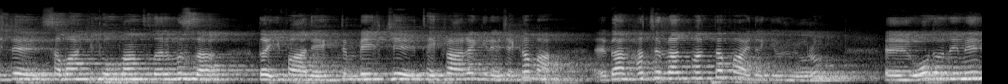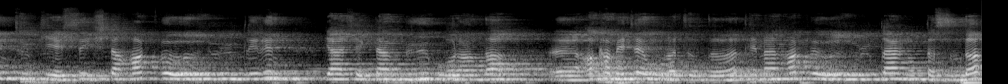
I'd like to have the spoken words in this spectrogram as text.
işte sabahki toplantılarımızda da ifade ettim. Belki tekrara girecek ama ben hatırlatmakta fayda görüyorum. O dönemin Türkiye'si işte hak ve özgürlüklerin gerçekten büyük oranda akamete uğratıldığı, temel hak ve özgürlükler noktasında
